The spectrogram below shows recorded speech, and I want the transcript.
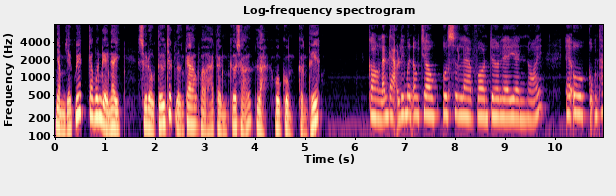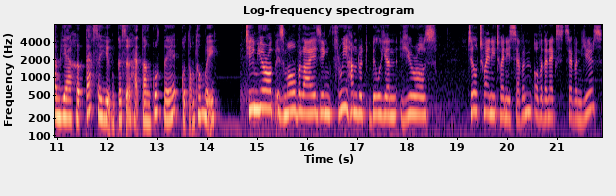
Nhằm giải quyết các vấn đề này, sự đầu tư chất lượng cao vào hạ tầng cơ sở là vô cùng cần thiết. Còn lãnh đạo Liên minh Âu Châu Ursula von der Leyen nói, EU cũng tham gia hợp tác xây dựng cơ sở hạ tầng quốc tế của Tổng thống Mỹ. Team Europe is mobilizing 300 billion euros till 2027 over the next seven years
